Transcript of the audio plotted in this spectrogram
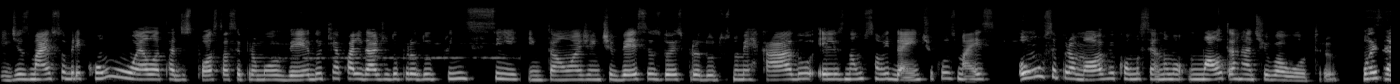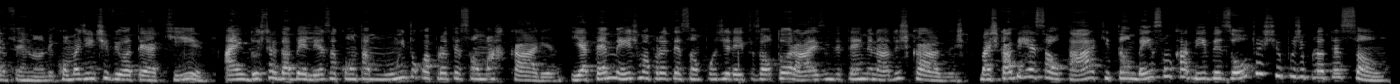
e diz mais sobre como ela está disposta a se promover do que a qualidade do produto em si. Então a gente vê esses dois produtos no mercado, eles não são idênticos, mas um se promove como sendo uma alternativa ao outro. Pois é, Fernanda, e como a gente viu até aqui, a indústria da beleza conta muito com a proteção marcária e até mesmo a proteção por direitos autorais em determinados casos. Mas cabe ressaltar que também são cabíveis outros tipos de proteção,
